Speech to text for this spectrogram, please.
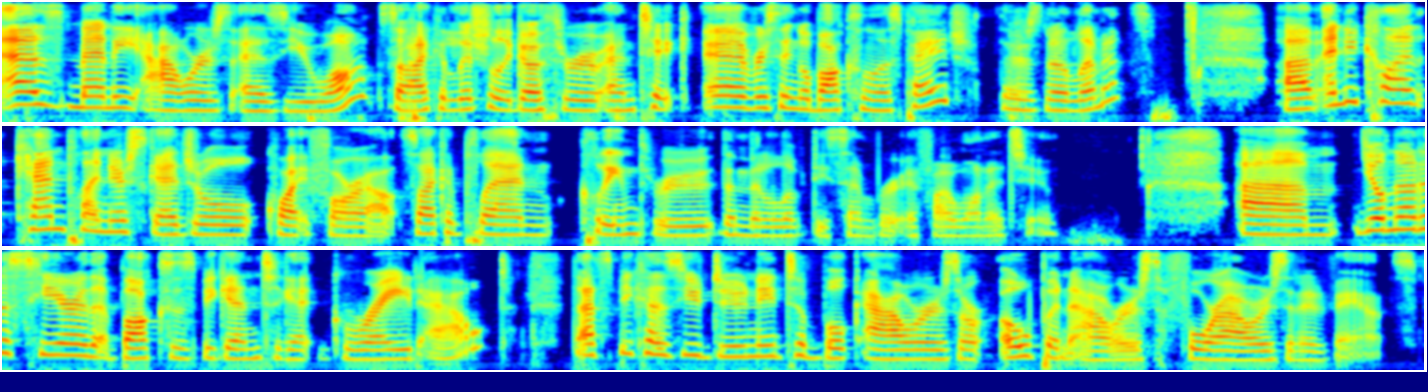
as many hours as you want. So I can literally go through and tick every single box on this page. There's no limits. Um, and you can, can plan your schedule quite far out. So I could plan clean through the middle of December if I wanted to. Um, you'll notice here that boxes begin to get grayed out. That's because you do need to book hours or open hours four hours in advance.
